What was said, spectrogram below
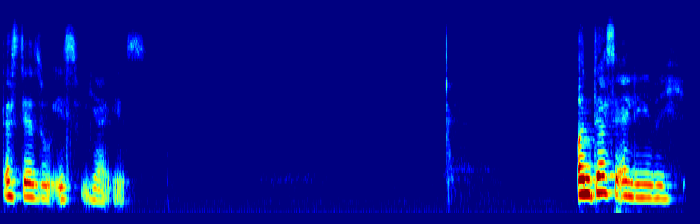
dass der so ist, wie er ist. Und das erlebe ich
